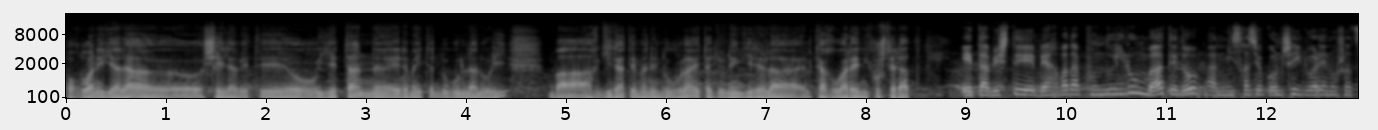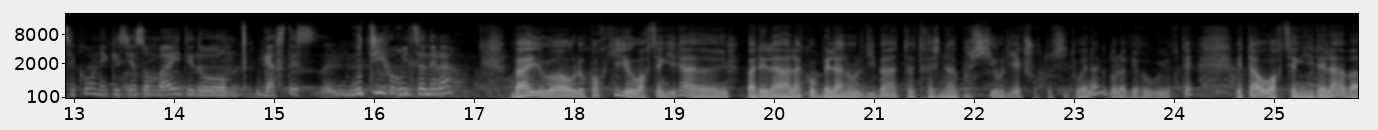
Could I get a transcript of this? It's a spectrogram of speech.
Orduan egia da, seila bete horietan, ere maiten dugun lan hori, ba, argirat emanen dugu dugula eta jonen girela elkarruaren ikusterat. Eta beste behar bada pundu ilun bat edo administrazio kontseiluaren osatzeko nekezia zonbait edo gaztez guti horbiltzen dela? Bai, horokorki hartzen gira, badela alako belanoldi bat tresna guzi horiek sortu zituenak, dola berrogu urte, eta hartzen girela ba,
